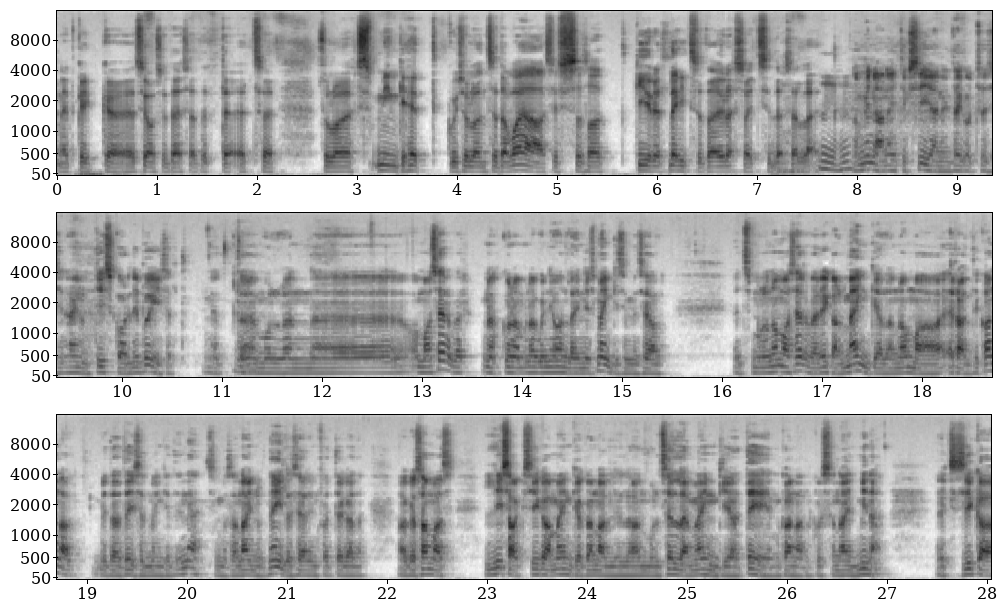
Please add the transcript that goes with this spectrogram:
need kõik äh, seosed ja asjad, et, et see, sul oleks mingi hetk, kui sul on seda vaja, siis sa saad kiirelt lehitseda ja üles otsida selle mm. -hmm. no mina näiteks siiani tegutsesin ainult Discordi põhiselt, et mm. mul on äh, oma server, noh, kuna me nagunii online'is mängisime seal, et siis mul on oma server, igal mängijal on oma eraldi kanal, mida teised mängijad ei näe, siis ma saan ainult neile seal infot jagada. aga samas lisaks iga mängija kanalile on mul selle mängija DM kanal, kus on ainult mina ehk siis iga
